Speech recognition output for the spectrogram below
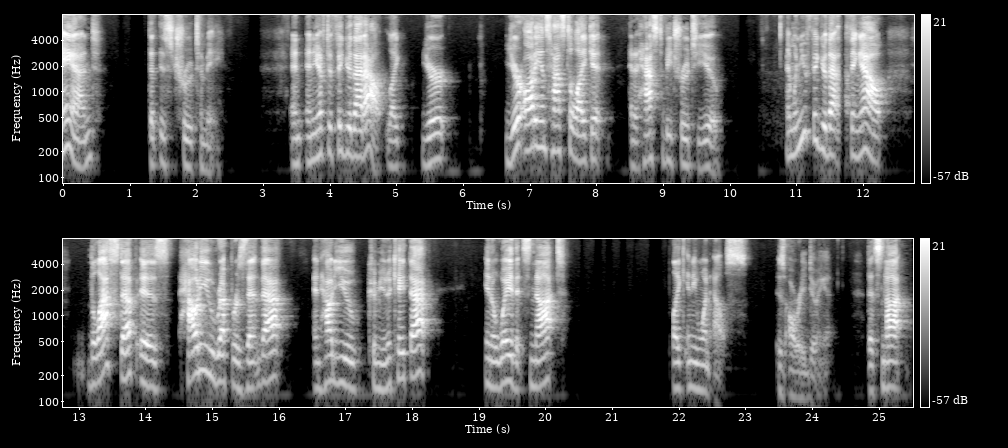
And that is true to me. And and you have to figure that out. Like your your audience has to like it and it has to be true to you. And when you figure that thing out the last step is how do you represent that? And how do you communicate that in a way that's not like anyone else is already doing it that's not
